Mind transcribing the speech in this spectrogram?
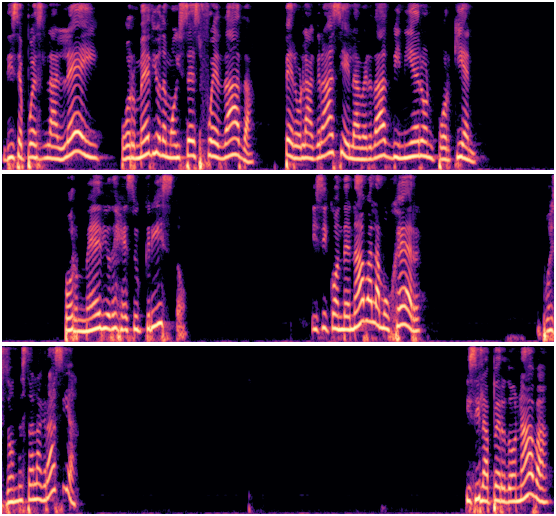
Dice, pues la ley por medio de Moisés fue dada, pero la gracia y la verdad vinieron por quién? Por medio de Jesucristo. Y si condenaba a la mujer pues ¿dónde está la gracia? Y si la perdonaba,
